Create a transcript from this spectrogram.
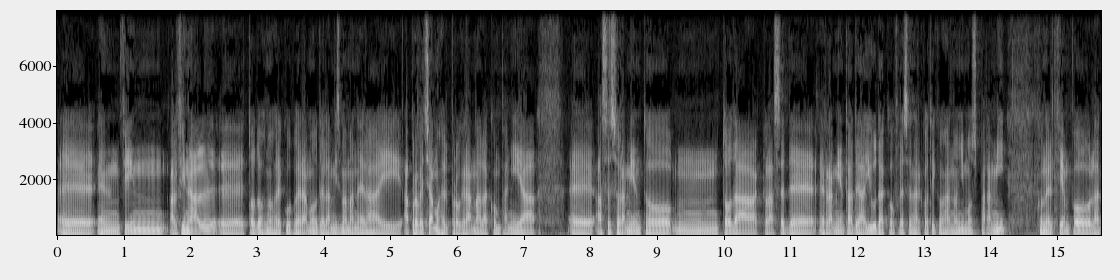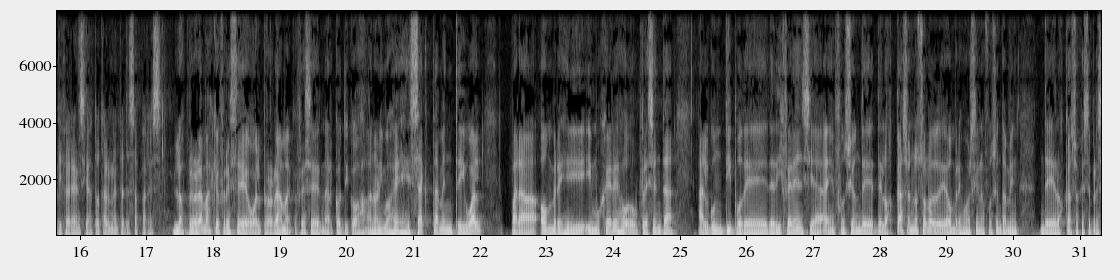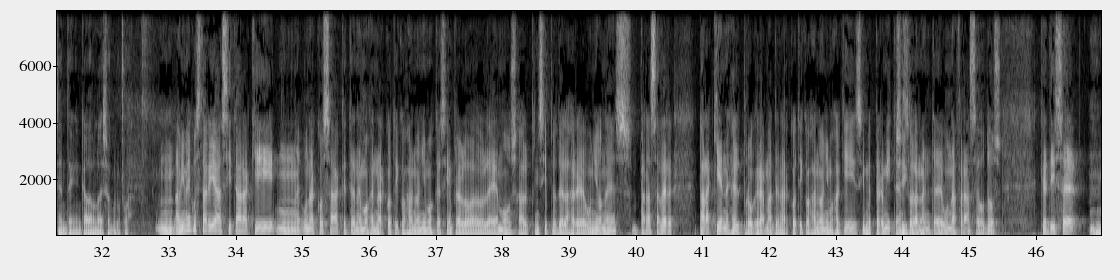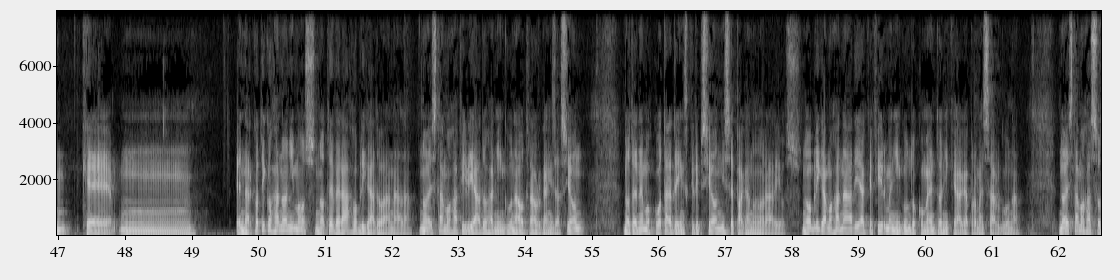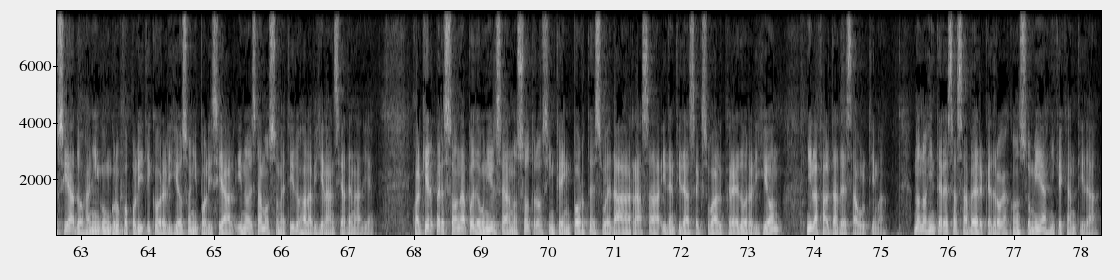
eh, en fin, al final eh, todos nos recuperamos de la misma manera y aprovechamos el programa, la compañía, eh, asesoramiento, mm, toda clase de herramientas de ayuda que ofrece Narcóticos Anónimos. Para mí, con el tiempo, las diferencias totalmente desaparecen. Los programas que ofrece, o el programa que ofrece Narcóticos Anónimos es exactamente igual para hombres y, mujeres o presenta algún tipo de, diferencia en función de, los casos, no solo de hombres y mujeres, sino en función también de los casos que se presenten en cada uno de esos grupos? Mm, a mí me gustaría citar aquí mm, una cosa que tenemos en Narcóticos Anónimos que siempre lo leemos al principio de las reuniones para saber para quién es el programa de Narcóticos Anónimos. Aquí, si me permiten, solamente una frase o dos que dice que... Mm, en Narcóticos Anónimos no te verás obligado a nada. No estamos afiliados a ninguna otra organización, no tenemos cuotas de inscripción ni se pagan honorarios. No obligamos a nadie a que firme ningún documento ni que haga promesa alguna. No estamos asociados a ningún grupo político, religioso ni policial y no estamos sometidos a la vigilancia de nadie. Cualquier persona puede unirse a nosotros sin que importe su edad, raza, identidad sexual, credo, religión ni la falta de esta última. No nos interesa saber qué drogas consumías ni qué cantidad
